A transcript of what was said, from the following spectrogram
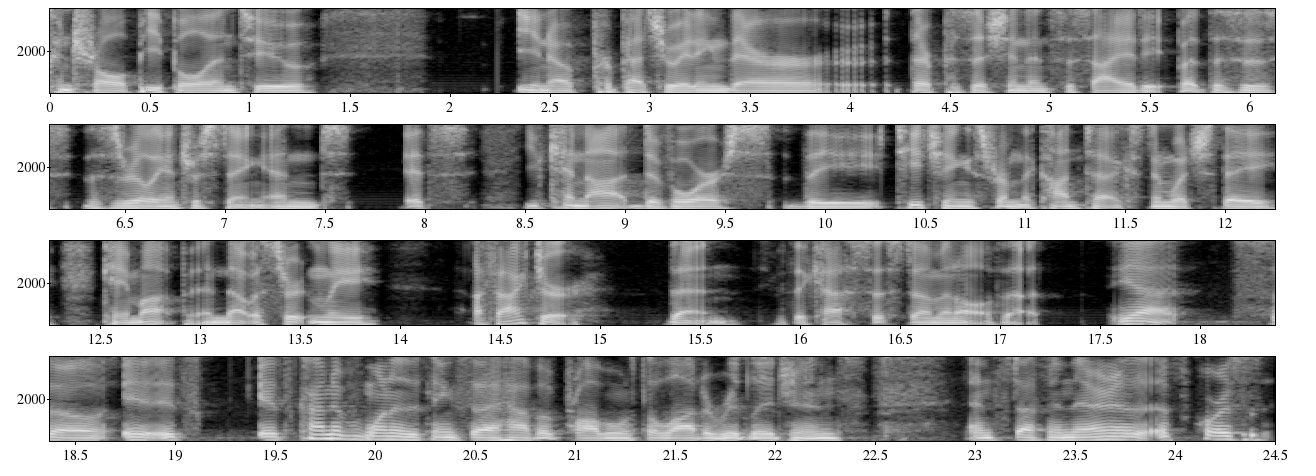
control people into you know perpetuating their their position in society but this is this is really interesting and it's you cannot divorce the teachings from the context in which they came up and that was certainly a factor then with the caste system and all of that yeah so it, it's it's kind of one of the things that I have a problem with a lot of religions and stuff in there. And of course,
